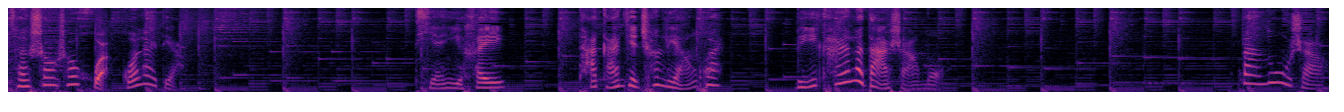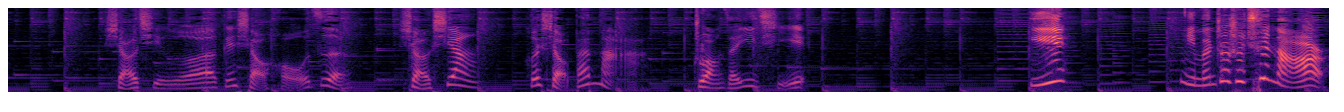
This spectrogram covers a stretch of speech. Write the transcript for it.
才稍稍缓过来点儿。天一黑，他赶紧趁凉快离开了大沙漠。半路上，小企鹅跟小猴子。小象和小斑马撞在一起。咦，你们这是去哪儿？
